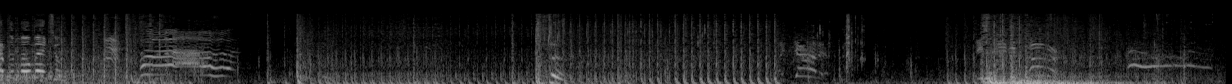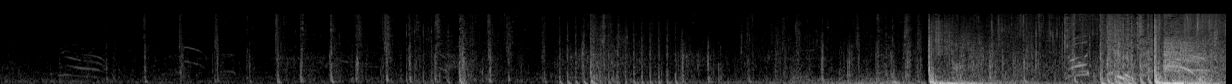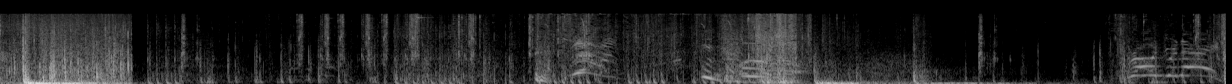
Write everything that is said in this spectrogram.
Have the momentum. I got him. He's taking cover. Throwing grenade.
